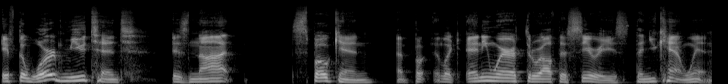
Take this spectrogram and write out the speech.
If the word mutant is not spoken but, like anywhere throughout this series, then you can't win,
